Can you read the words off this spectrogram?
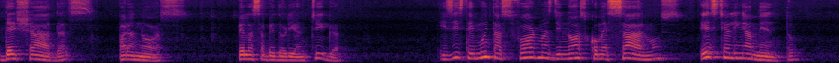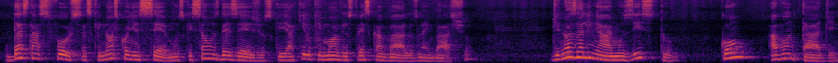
deixadas para nós pela sabedoria antiga, existem muitas formas de nós começarmos este alinhamento destas forças que nós conhecemos, que são os desejos, que é aquilo que move os três cavalos lá embaixo, de nós alinharmos isto com a vontade.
